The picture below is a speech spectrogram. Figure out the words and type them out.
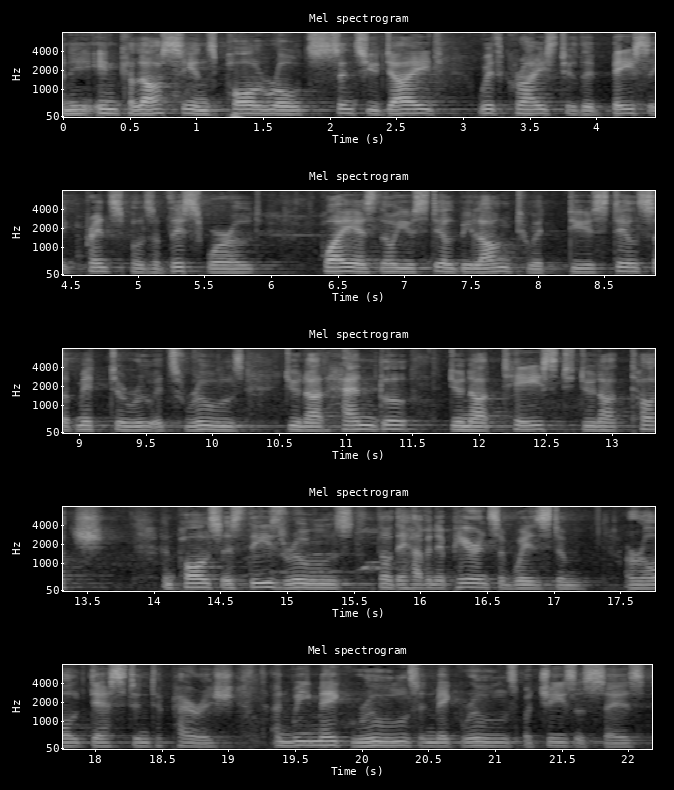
And in Colossians, Paul wrote, Since you died with Christ to the basic principles of this world, why, as though you still belong to it, do you still submit to its rules? Do not handle, do not taste, do not touch. And Paul says these rules, though they have an appearance of wisdom, are all destined to perish. And we make rules and make rules, but Jesus says,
